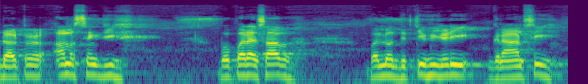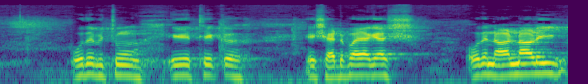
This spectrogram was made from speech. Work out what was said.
ਡਾਕਟਰ ਅਮਰ ਸਿੰਘ ਜੀ ਬੋਪਰਾ ਸਾਹਿਬ ਵੱਲੋਂ ਦਿੱਤੀ ਹੋਈ ਜਿਹੜੀ ਗ੍ਰਾਂਟ ਸੀ, ਉਹਦੇ ਵਿੱਚੋਂ ਇਹ ਇੱਥੇ ਇੱਕ ਇਹ ਸ਼ੈੱਡ ਪਾਇਆ ਗਿਆ ਸ਼- ਉਹਦੇ ਨਾਲ ਨਾਲ ਹੀ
